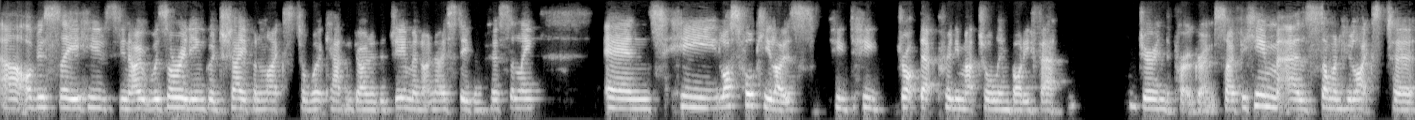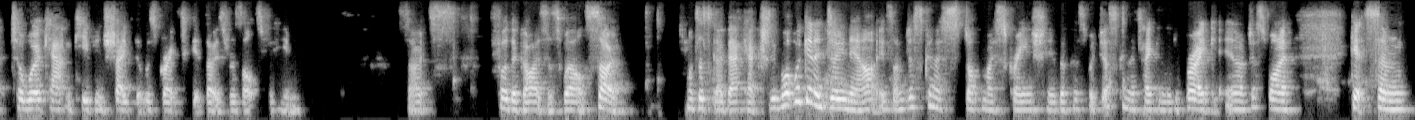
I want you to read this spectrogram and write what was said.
uh, obviously he's you know was already in good shape and likes to work out and go to the gym and i know stephen personally. And he lost four kilos. He, he dropped that pretty much all in body fat during the program. So for him as someone who likes to to work out and keep in shape that was great to get those results for him. So it's for the guys as well. So I'll just go back actually. What we're going to do now is I'm just going to stop my screen share because we're just going to take a little break and I just want to get some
